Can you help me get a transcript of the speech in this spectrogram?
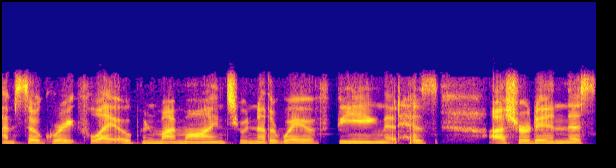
I'm so grateful I opened my mind to another way of being that has ushered in this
